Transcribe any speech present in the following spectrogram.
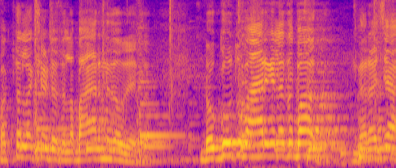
फक्त लक्ष ठेव त्याला बाहेर नाही जाऊ द्यायचं. डोकू तू बाहेर गेला तर बघ घराच्या.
